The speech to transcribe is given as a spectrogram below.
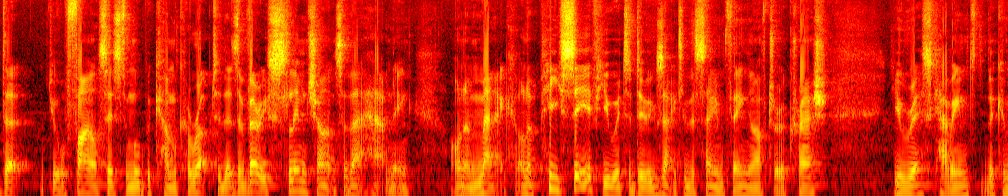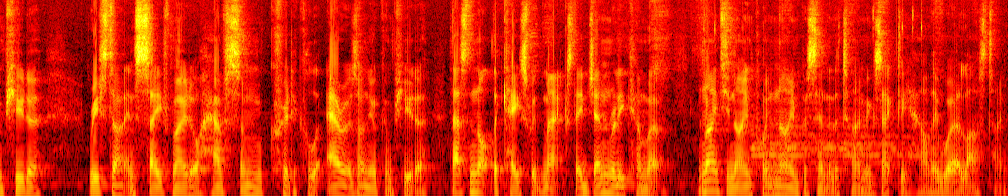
that your file system will become corrupted. There's a very slim chance of that happening on a Mac. On a PC, if you were to do exactly the same thing after a crash, you risk having the computer restart in safe mode or have some critical errors on your computer. That's not the case with Macs. They generally come up 99.9% .9 of the time exactly how they were last time.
